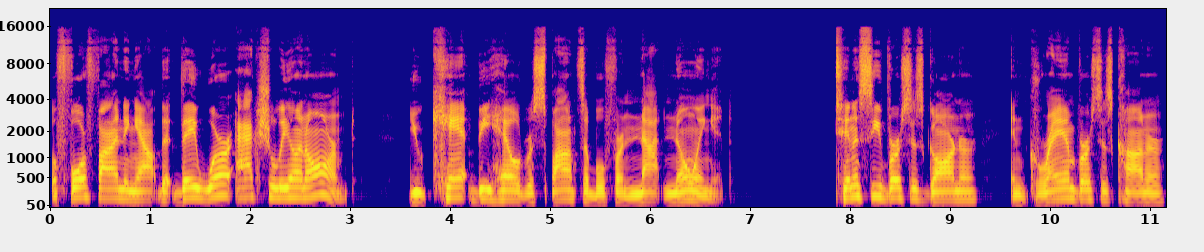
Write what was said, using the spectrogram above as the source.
before finding out that they were actually unarmed, you can't be held responsible for not knowing it. Tennessee versus Garner and Graham versus Connor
